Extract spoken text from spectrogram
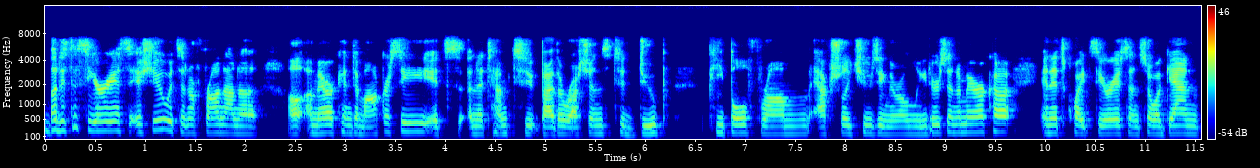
But it's a serious issue. It's an affront on a, a American democracy. It's an attempt to, by the Russians to dupe people from actually choosing their own leaders in America. And it's quite serious. And so, again,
